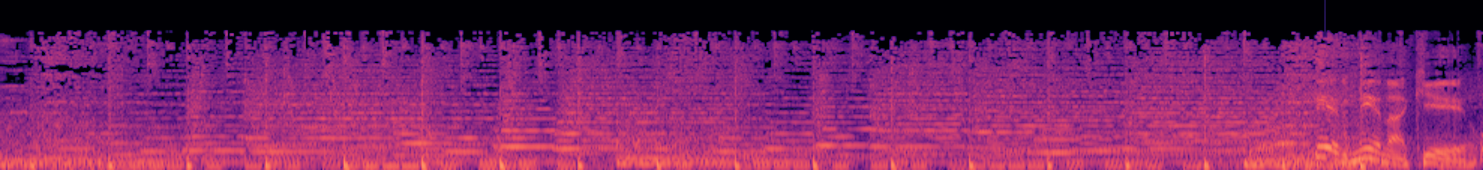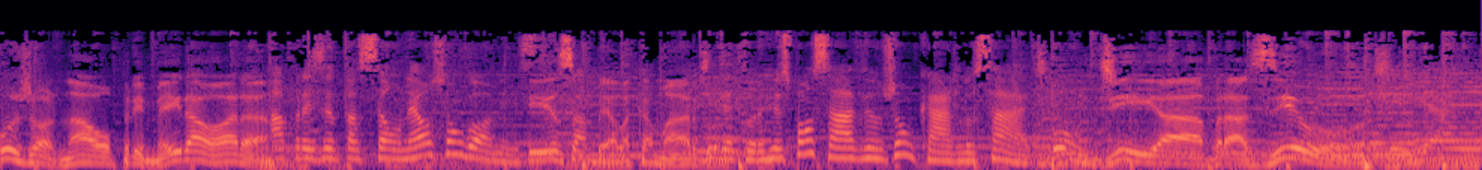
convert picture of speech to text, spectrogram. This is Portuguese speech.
Termina aqui o Jornal Primeira Hora. Apresentação Nelson Gomes. E Isabela Camargo. Diretor responsável João Carlos Saad. Bom dia, Brasil. Bom dia.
